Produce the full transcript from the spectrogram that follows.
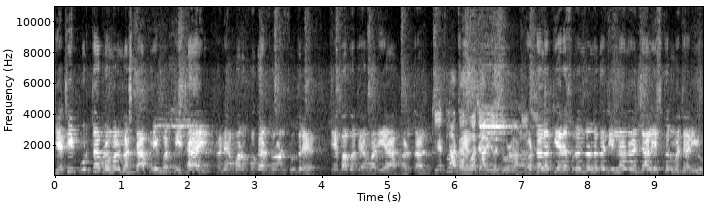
જેથી પૂરતા પ્રમાણમાં સ્ટાફની ભરતી થાય અને અમારો પગાર ધોરણ સુધરે એ બાબતે અમારી આ હડતાલ કેટલા કર્મચારીઓ ટોટલ અત્યારે સુરેન્દ્રનગર જિલ્લાના ચાલીસ કર્મચારીઓ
